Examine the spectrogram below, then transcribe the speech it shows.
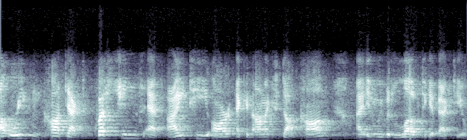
uh, or you can contact questions at itreconomics.com, uh, and we would love to get back to you.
